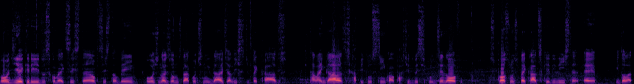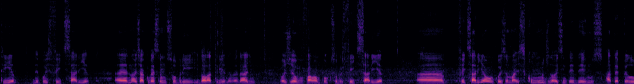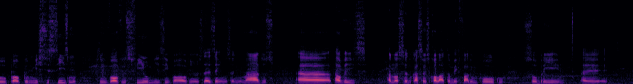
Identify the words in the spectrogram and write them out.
Bom dia, queridos. Como é que vocês estão? Vocês estão bem? Hoje nós vamos dar continuidade à lista de pecados que está lá em Gálatas, capítulo 5, a partir do versículo 19. Os próximos pecados que ele lista é idolatria, depois feitiçaria. É, nós já conversamos sobre idolatria, na é verdade. Hoje eu vou falar um pouco sobre feitiçaria. A feitiçaria é uma coisa mais comum de nós entendermos, até pelo próprio misticismo que envolve os filmes, envolve os desenhos animados. Uh, talvez a nossa educação escolar também fale um pouco sobre é,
